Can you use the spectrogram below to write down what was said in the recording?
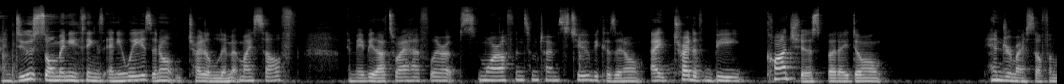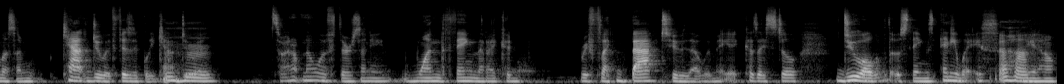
I do so many things anyways. I don't try to limit myself. And maybe that's why I have flare ups more often sometimes too, because I don't, I try to be conscious, but I don't hinder myself unless I can't do it physically, can't do Mm-hmm. it. So I don't know if there's any one thing that I could reflect back to that would make it because I still do all of those things anyways. You know,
